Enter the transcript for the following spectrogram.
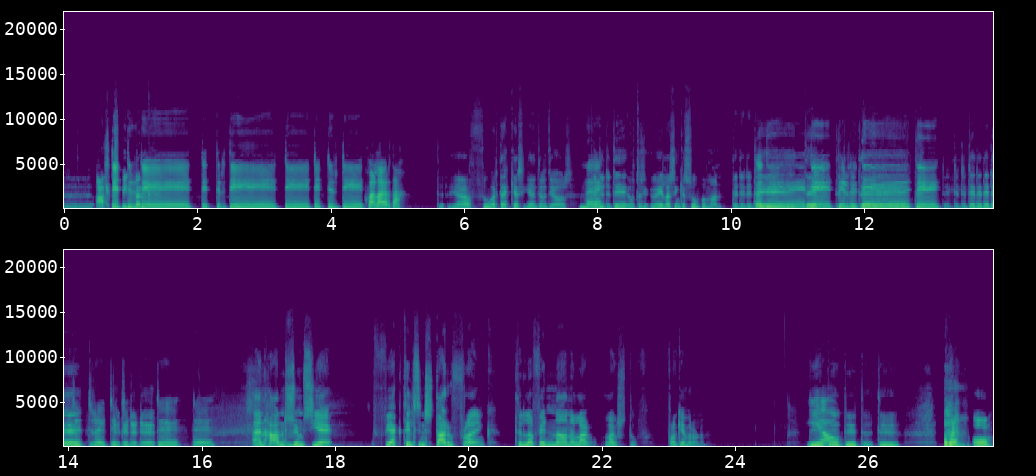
uh, allt Spielberg. Hvað lag er þetta? Já, þú ert ekki að syngja Indiana Jones. Nei. Þú ert að- eiginlega að syngja Superman. En hann sum sé fekk til sín starffræðing til að finna hana lag, lagstúf frá gemurunum. Já, Og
